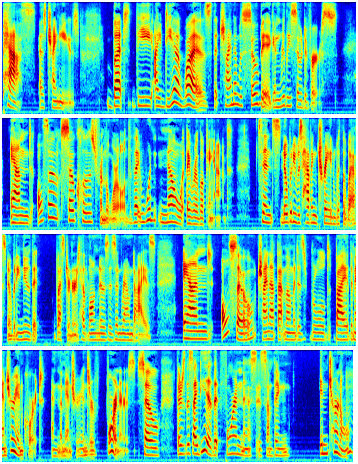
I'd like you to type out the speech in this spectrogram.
pass as Chinese. But the idea was that China was so big and really so diverse, and also so closed from the world that they wouldn't know what they were looking at. Since nobody was having trade with the West, nobody knew that Westerners had long noses and round eyes. And also, China at that moment is ruled by the Manchurian court, and the Manchurians are foreigners. So there's this idea that foreignness is something internal,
